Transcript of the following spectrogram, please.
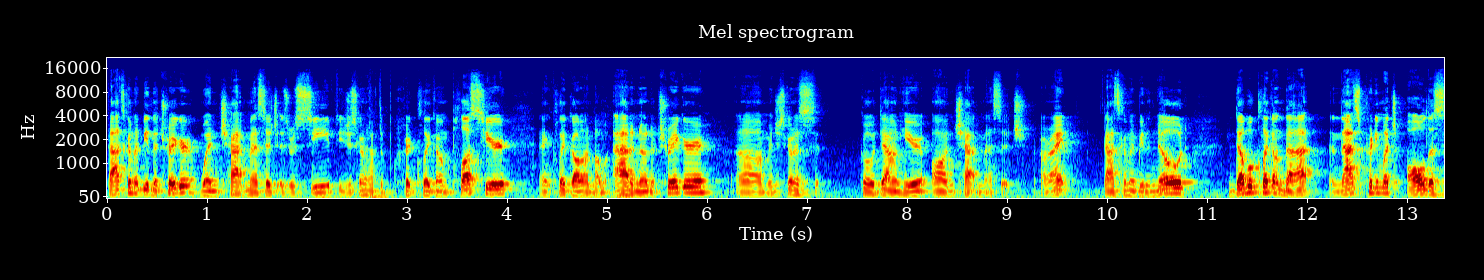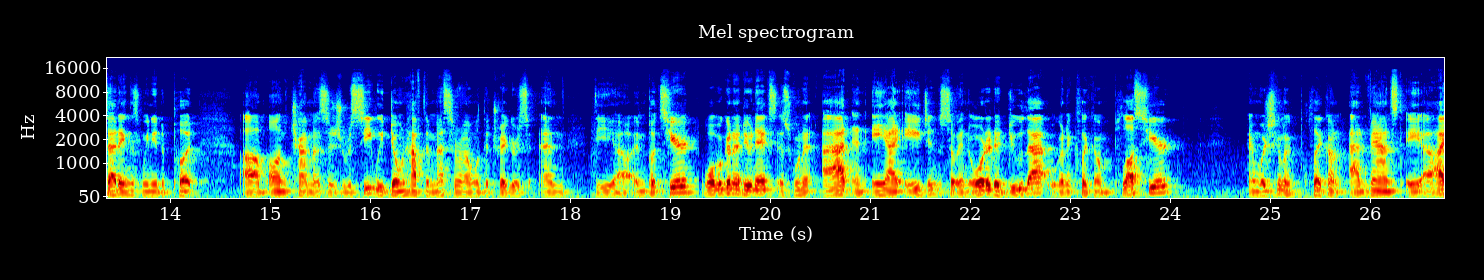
that's going to be the trigger when chat message is received. You're just going to have to click, click on plus here and click on um, add another trigger. Um, and just going to go down here on chat message. All right, that's going to be the node. Double click on that, and that's pretty much all the settings we need to put um, on chat message receive. We don't have to mess around with the triggers and the uh, inputs here. What we're going to do next is we're going to add an AI agent. So in order to do that, we're going to click on plus here, and we're just going to click on advanced AI,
